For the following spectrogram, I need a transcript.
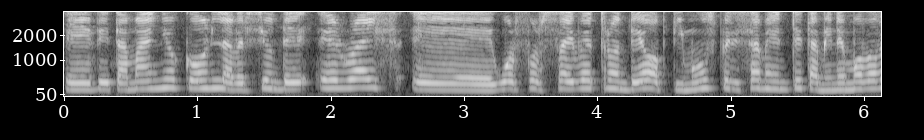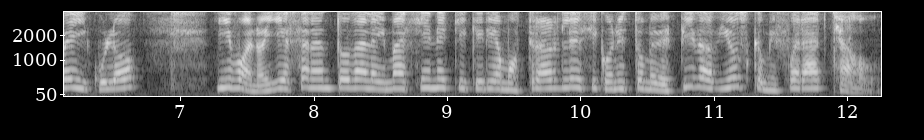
eh, de tamaño con la versión de Airrise eh, World for Cybertron de Optimus, precisamente también en modo vehículo. Y bueno, y esas eran todas las imágenes que quería mostrarles y con esto me despido. Adiós, que me fuera, chao.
